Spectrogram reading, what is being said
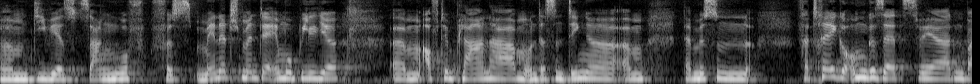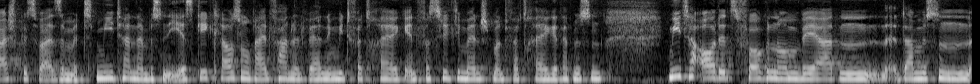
die wir sozusagen nur fürs Management der Immobilie ähm, auf dem Plan haben. Und das sind Dinge, ähm, da müssen Verträge umgesetzt werden, beispielsweise mit Mietern. Da müssen ESG-Klauseln reinverhandelt werden in Mietverträge, in Facility-Management-Verträge. Da müssen Mieteraudits vorgenommen werden. Da müssen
